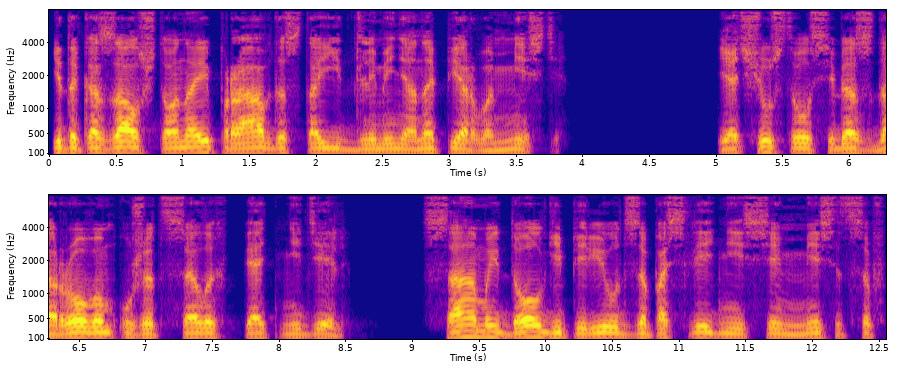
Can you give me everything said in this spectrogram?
и доказал, что она и правда стоит для меня на первом месте. Я чувствовал себя здоровым уже целых пять недель. Самый долгий период за последние семь месяцев,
